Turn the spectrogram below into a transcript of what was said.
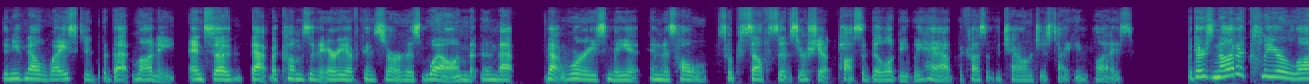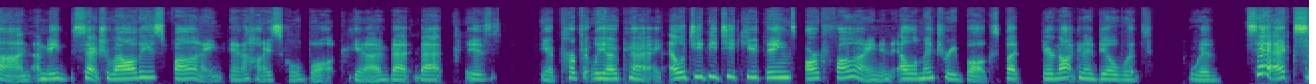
then you've now wasted that money. And so that becomes an area of concern as well. And, and that that worries me in this whole sort of self censorship possibility we have because of the challenges taking place. But there's not a clear line. I mean, sexuality is fine in a high school book. You know, that that is you know, perfectly okay. LGBTQ things are fine in elementary books, but they're not going to deal with with sex.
